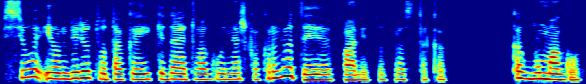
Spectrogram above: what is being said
Все, и он берет вот так и кидает в огонь, знаешь, как рвет и палит, вот просто как, как бумагу.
